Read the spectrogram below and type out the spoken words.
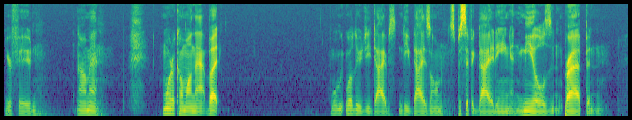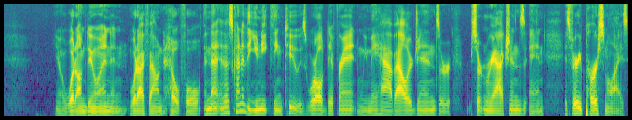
your food. Oh man. More to come on that, but we'll, do deep dives deep dives on specific dieting and meals and prep and you know what I'm doing and what I found helpful. And that and that's kind of the unique thing too is we're all different and we may have allergens or certain reactions and it's very personalized.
